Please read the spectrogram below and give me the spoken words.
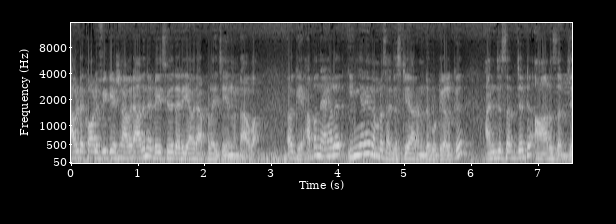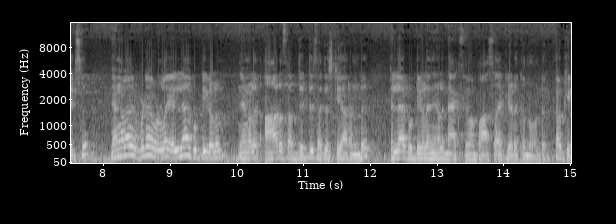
അവരുടെ ക്വാളിഫിക്കേഷൻ അവർ അതിനെ ബേസ് ചെയ്തിട്ടായിരിക്കും അവർ അപ്ലൈ ചെയ്യുന്നുണ്ടാവുക. ഓക്കെ അപ്പം ഞങ്ങൾ ഇങ്ങനെ നമ്മൾ സജസ്റ്റ് ചെയ്യാറുണ്ട് കുട്ടികൾക്ക്. അഞ്ച് സബ്ജക്റ്റ് ആറ് സബ്ജക്ട്സ് ഞങ്ങൾ ഇവിടെ ഉള്ള എല്ലാ കുട്ടികളും ഞങ്ങൾ ആറ് സബ്ജക്റ്റ് സജസ്റ്റ് ചെയ്യാറുണ്ട്. എല്ലാ കുട്ടികളെയും ഞങ്ങൾ മാക്സിമം പാസ്സാക്കി എടുക്കുന്നുമുണ്ട്. ഓക്കെ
